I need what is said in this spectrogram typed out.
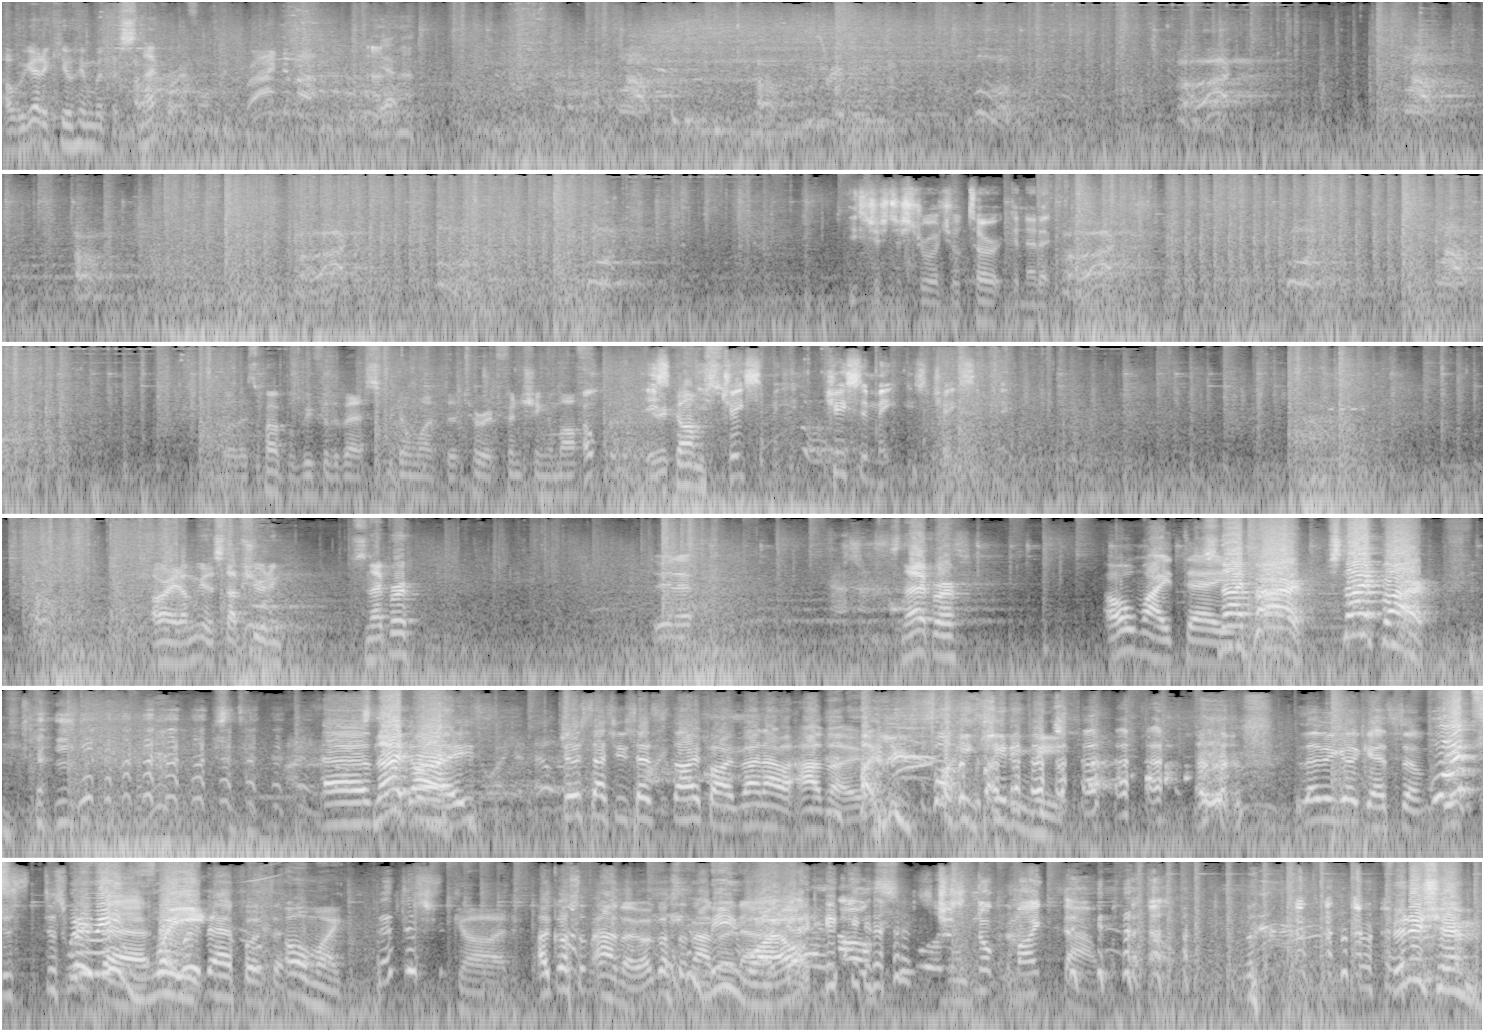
Oh, we gotta kill him with the sniper rifle. Grind him up! Yeah. Destroyed your turret, Kinetic. Well, that's probably for the best. We don't want the turret finishing him off. Oh, Here he's, it comes. he's chasing me. Chasing me. He's chasing me. All right, I'm gonna stop shooting. Sniper, Doing it. sniper, Oh my day. sniper, sniper! Um, Sniper! Guys, just as you said sniper, I ran out of ammo. Are you fucking kidding me? Let me go get some. What? Just, just What do wait you mean, there. wait? Wait there for a second. Oh my Just, god. I got some ammo. I got some ammo. Meanwhile- now, okay? Oh, just knock Mike down. What the hell? Finish him!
